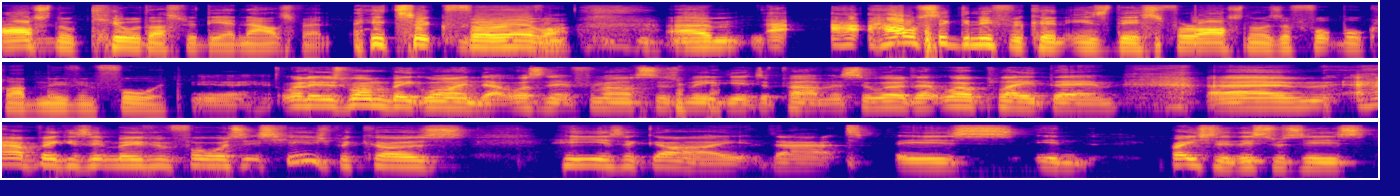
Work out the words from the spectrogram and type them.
Arsenal killed us with the announcement. It took forever. Um, how significant is this for Arsenal as a football club moving forward? Yeah, well, it was one big wind up, wasn't it, from Arsenal's media department? So well, well played them. Um, how big is it moving forward? It's huge because he is a guy that is in. Basically, this was his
